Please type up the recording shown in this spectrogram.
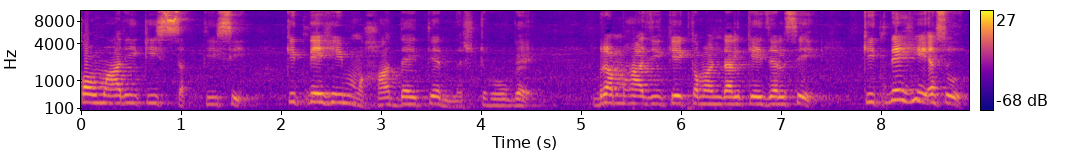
कौमारी की शक्ति से कितने ही महादैत्य नष्ट हो गए। ब्रह्मा जी के कमंडल के जल से कितने ही असुर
